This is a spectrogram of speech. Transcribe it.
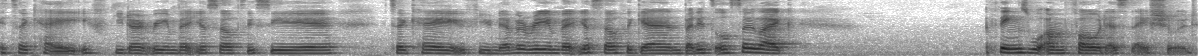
it's okay if you don't reinvent yourself this year it's okay if you never reinvent yourself again, but it's also like things will unfold as they should,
